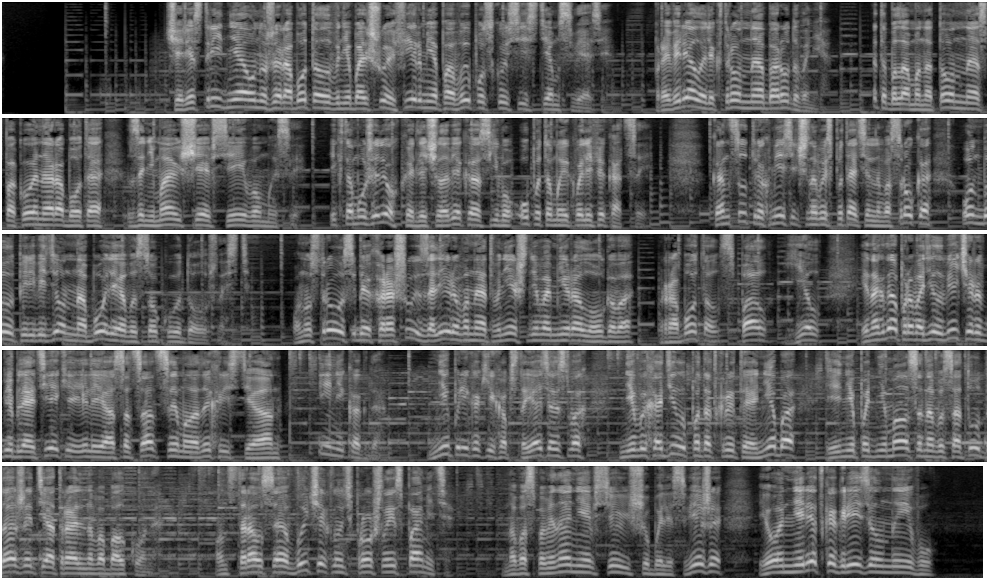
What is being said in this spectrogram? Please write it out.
Через три дня он уже работал в небольшой фирме по выпуску систем связи. Проверял электронное оборудование. Это была монотонная, спокойная работа, занимающая все его мысли. И к тому же легкая для человека с его опытом и квалификацией. К концу трехмесячного испытательного срока он был переведен на более высокую должность. Он устроил себе хорошо изолированное от внешнего мира логово, работал, спал, ел, иногда проводил вечер в библиотеке или ассоциации молодых христиан, и никогда, ни при каких обстоятельствах не выходил под открытое небо и не поднимался на высоту даже театрального балкона. Он старался вычеркнуть прошлое из памяти, но воспоминания все еще были свежи, и он нередко грезил наяву.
